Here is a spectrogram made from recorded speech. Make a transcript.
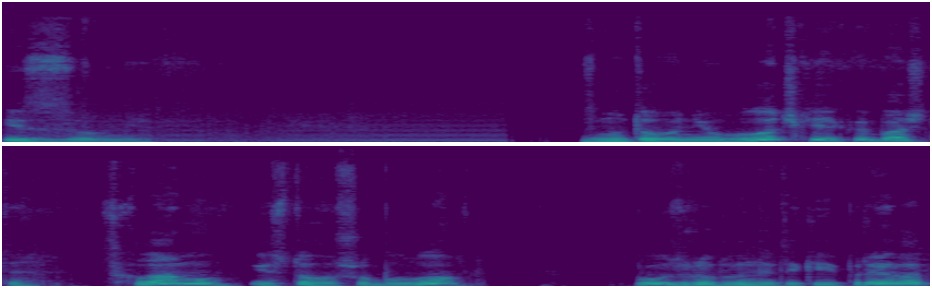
іззовні. Змонтовані уголочки, як ви бачите, з хламу і з того, що було, був зроблений такий прилад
